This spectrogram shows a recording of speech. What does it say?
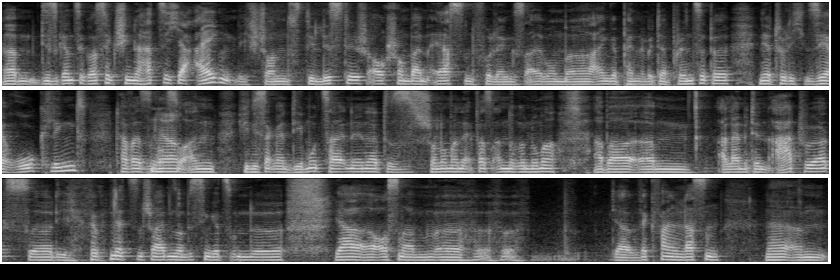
Ähm, diese ganze Gothic-Schiene hat sich ja eigentlich schon stilistisch auch schon beim ersten Full-Length-Album äh, eingependelt mit der Principle, die natürlich sehr roh klingt, teilweise noch ja. so an, ich will nicht sagen an Demo-Zeiten erinnert, das ist schon nochmal eine etwas andere Nummer, aber ähm, allein mit den Artworks, äh, die wir mit den letzten Scheiben so ein bisschen jetzt und, äh, ja, Ausnahmen äh, äh, ja, wegfallen lassen, ne? ähm,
